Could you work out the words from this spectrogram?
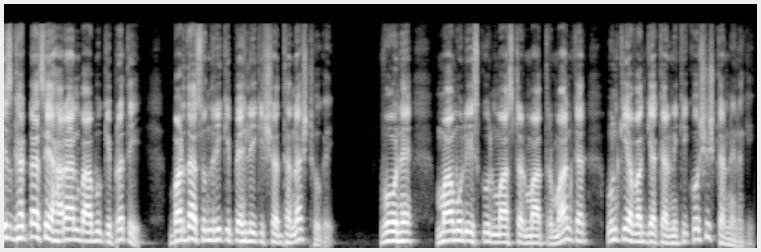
इस घटना से हारान बाबू के प्रति बरदा सुंदरी की पहली की श्रद्धा नष्ट हो गई। वो उन्हें मामूली स्कूल मास्टर मात्र मानकर उनकी अवज्ञा करने की कोशिश करने लगी।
